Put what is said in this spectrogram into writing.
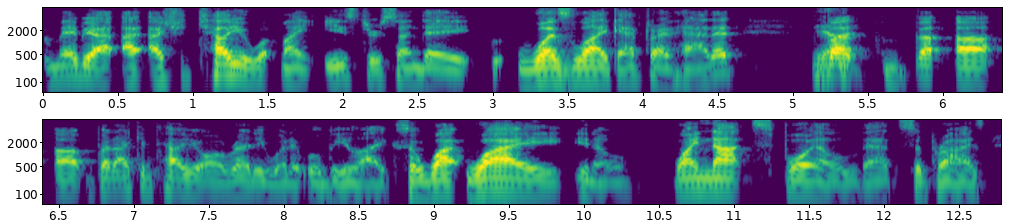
maybe I, I- I should tell you what my Easter Sunday was like after I've had it. yeah. But but uh, uh, but I can tell you already what it will be like. So why why you know why not spoil that surprise?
